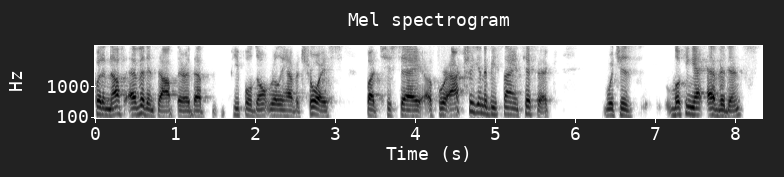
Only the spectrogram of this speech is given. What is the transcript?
put enough evidence out there that people don't really have a choice, but to say, if we're actually going to be scientific, which is looking at evidence,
